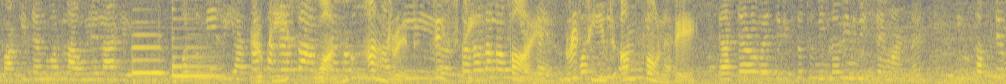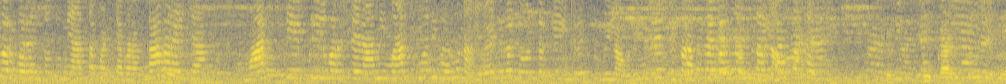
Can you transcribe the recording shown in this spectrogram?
बाकीच्यांवर लावलेला आहे मग तुम्ही याचा Rupees सगळ्याचा आमच्याकडून अगदी 155 तगादा लावून घेताय. तुम्ही received वसुली on करून phone घेताय. pay. त्या त्या व्यतिरिक्त तुम्ही नवीन विषय मांडलाय की सप्टेंबर पर्यंत तुम्ही आता पट्ट्या भरा का भरायच्या मार्च ते एप्रिल वर्ष आहे ना आम्ही मार्च मध्ये भरू ना. शिवाय त्याला दोन टक्के इंटरेस्ट तुम्ही लावले. इंटरेस्ट सप्टेंबर नंतर कशासाठी? नाही.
